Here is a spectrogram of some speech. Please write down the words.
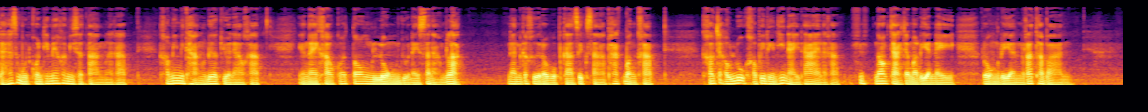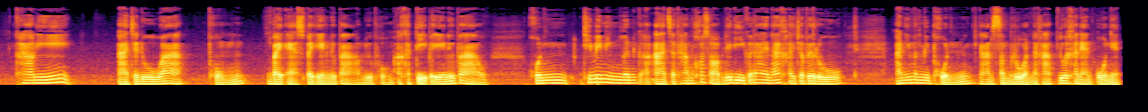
แต่ถ้าสมมติคนที่ไม่ค่อยมีสตังค์นะครับ เขาไม่มีทางเลือกอยู่แล้วครับ ยังไงเขาก็ต้องลงอยู่ในสนามหลัก นั่นก็คือระบบการศึกษาภาคบังคับ เขาจะเอาลูกเขาไปเรียนที่ไหนได้ล่ะครับ นอกจากจะมาเรียนในโรงเรียนรัฐบาล คราวนี้อาจจะดูว่าผมไบแอสไปเองหรือเปล่า หรือผมอคติไปเองหรือเปล่า คนที่ไม่มีเงินอาจจะทำข้อสอบได้ดีก็ได้นะ ใครจะไปรู้ อันนี้มันมีผลการสำรวจนะครับ ด้วยคะแนน o n e t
